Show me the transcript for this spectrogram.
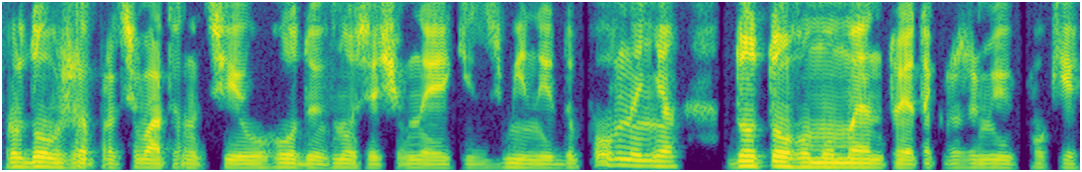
продовжує працювати над цією угодою, вносячи в неї якісь зміни і доповнення до того моменту, я так розумію, поки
